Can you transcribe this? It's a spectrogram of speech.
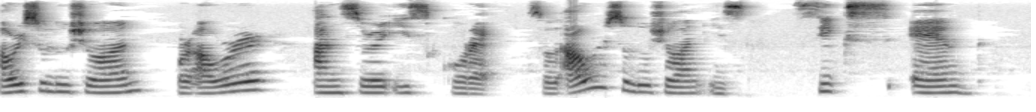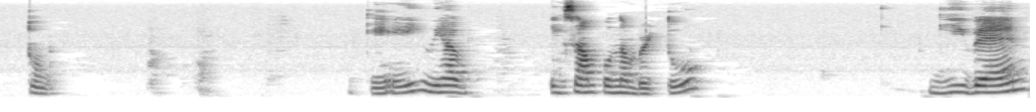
our solution or our answer is correct. So, our solution is 6 and 2. Okay, we have example number 2. Given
